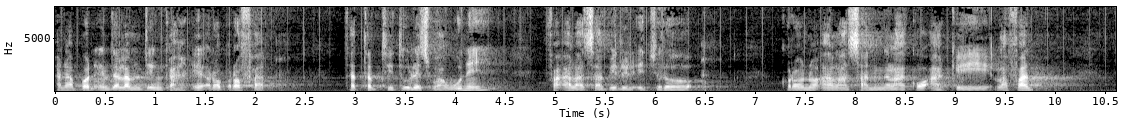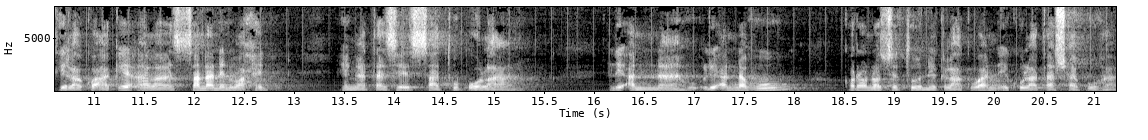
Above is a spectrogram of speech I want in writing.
anapun ing dalam tingkah i'rab rafa tetap ditulis wawune fa ala sabilil ijra krana alasan nglakokake lafat dilakokake ala sananin wahid ing atase satu pola li annahu li annahu krana sedone kelakuan iku la tasyabuha.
